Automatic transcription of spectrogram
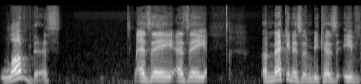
love this as a, as a, a mechanism because if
